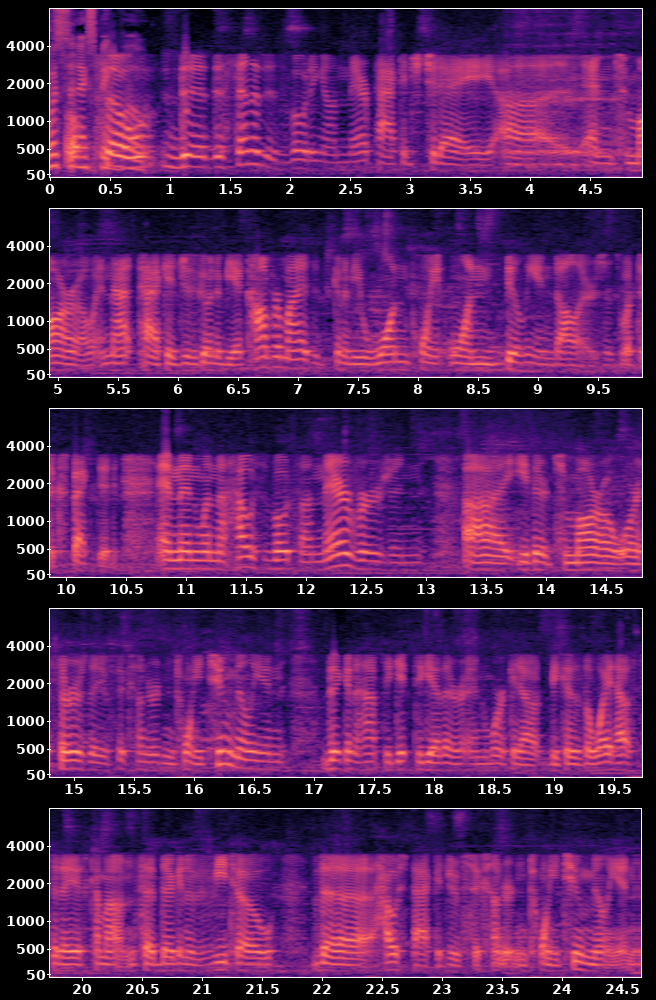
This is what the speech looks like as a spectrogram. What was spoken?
what's the well, next big so vote? So the the Senate is voting on their package today uh, and tomorrow, and that package is going to be a compromise. It's going to be 1.1 billion dollars, is what's expected. And then when the House votes on their version, uh, either tomorrow or Thursday of 622 million, they're going to have to get together and work it out because the White House today has come out and said they're going to veto the House package of 622 million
